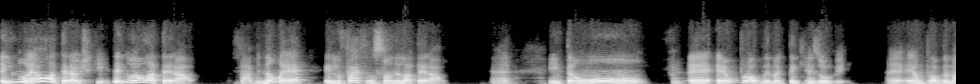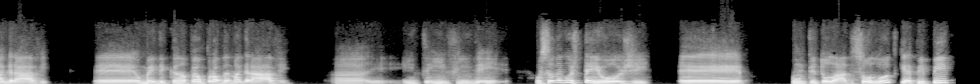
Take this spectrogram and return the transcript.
Ele não é um lateral esquerdo. Ele não é um lateral. Sabe, não é. Ele não faz função de lateral. Né? Então, é, é, um problema que tem que resolver. É, é um problema grave. É, o meio de campo é um problema grave. Ah, enfim, o Santa Cruz tem hoje é, um titular absoluto, que é Pipico,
